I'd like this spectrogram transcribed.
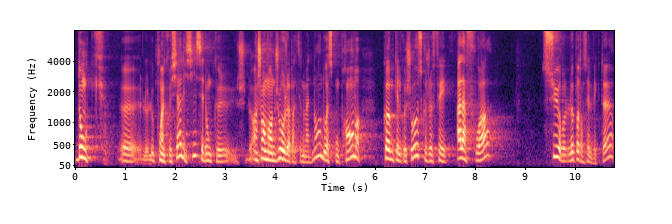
Donc, euh, le, point crucial ici, c'est donc qu'un changement de jauge à partir de maintenant doit se comprendre comme quelque chose que je fais à la fois sur le potentiel vecteur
